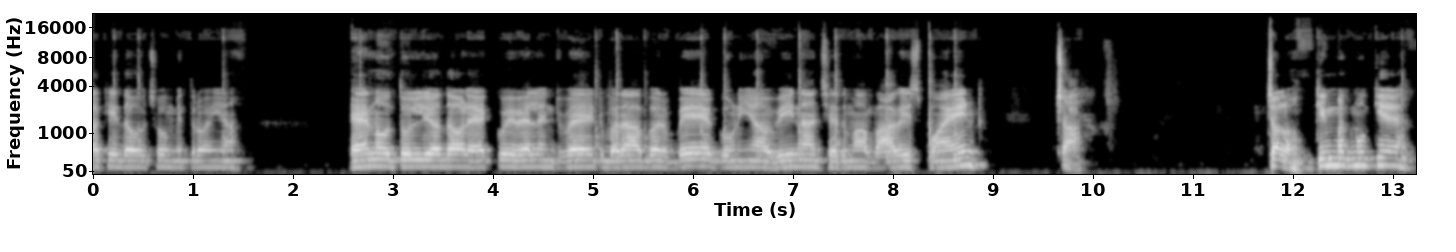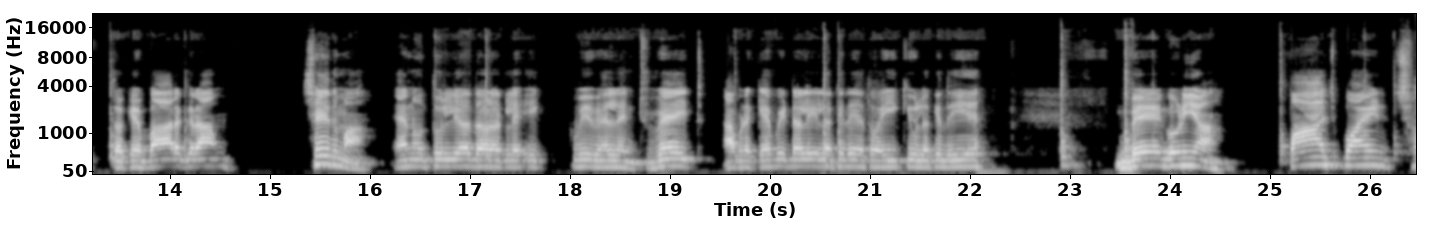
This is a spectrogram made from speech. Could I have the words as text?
લખી દઉં છું મિત્રો અહીંયા. એનું તુલ્ય દળ એક્વિવેલન્ટ વેટ બરાબર બે ગુણ્યા વીના છેદમાં બાવીસ પોઈન્ટ ચાર. ચલો, કિંમત મૂકીએ તો કે બાર ગ્રામ છેદમાં એનું તુલ્ય દળ એટલે ઇક્વિવેલન્ટ વેઇટ આપણે કેપિટલ ઈ લખી દઈએ અથવા ઇક્યુ લખી દઈએ. બે ગુણ્યા પાંચ પોઈન્ટ છ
